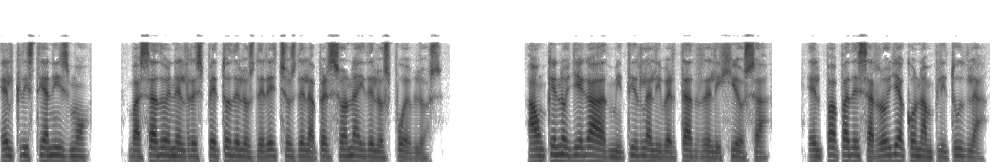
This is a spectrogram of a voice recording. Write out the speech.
el cristianismo, basado en el respeto de los derechos de la persona y de los pueblos. Aunque no llega a admitir la libertad religiosa, el Papa desarrolla con amplitud la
